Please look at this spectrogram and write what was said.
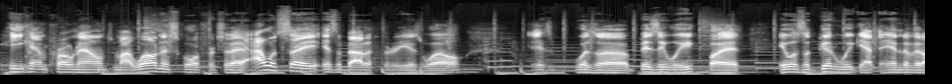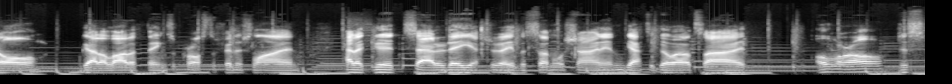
He, him pronouns. My wellness score for today, I would say, is about a three as well. It was a busy week, but it was a good week at the end of it all. Got a lot of things across the finish line. Had a good Saturday yesterday. The sun was shining. Got to go outside overall, just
